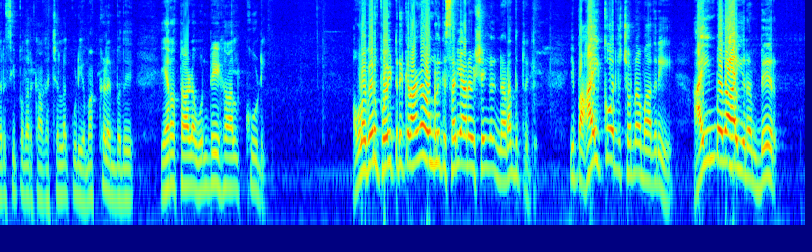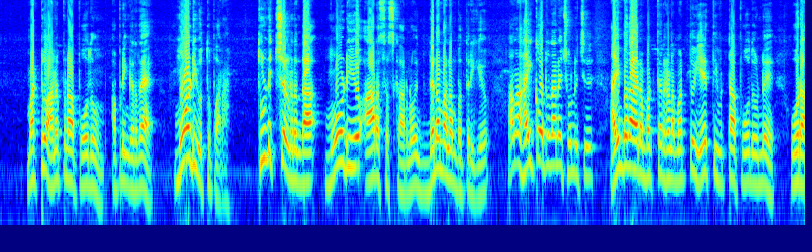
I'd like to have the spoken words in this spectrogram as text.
தரிசிப்பதற்காக செல்லக்கூடிய மக்கள் என்பது ஏறத்தாழ ஒன்றேகால் கோடி. அவ்வளோ பேரும் போயிட்டுருக்கிறாங்க அவங்களுக்கு சரியான விஷயங்கள் நடந்துட்டுருக்கு. இப்போ ஹைகோர்ட் சொன்ன மாதிரி ஐம்பதாயிரம் பேர் மட்டும் அனுப்புனா போதும் அப்படிங்கிறத மோடி ஒத்துப்பாரா? துணிச்சல் இருந்தால் மோடியோ ஆர்எஸ்எஸ் காரணம் இந்த தினமலம் பத்திரிகையோ ஆமாம் ஹைகோர்ட்டு தானே சொல்லுச்சு ஐம்பதாயிரம் பக்தர்களை மட்டும் ஏற்றி விட்டால் போதும்னு ஒரு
